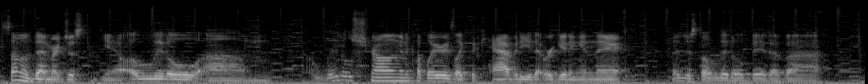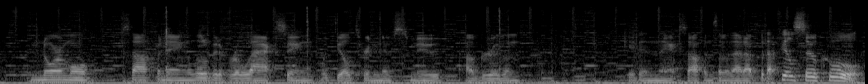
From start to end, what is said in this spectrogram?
Some of them are just, you know, a little um, a little strong in a couple areas, like the cavity that we're getting in there. There's just a little bit of a normal softening, a little bit of relaxing with the alternative smooth algorithm. Get in there, soften some of that up. But that feels so cool.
